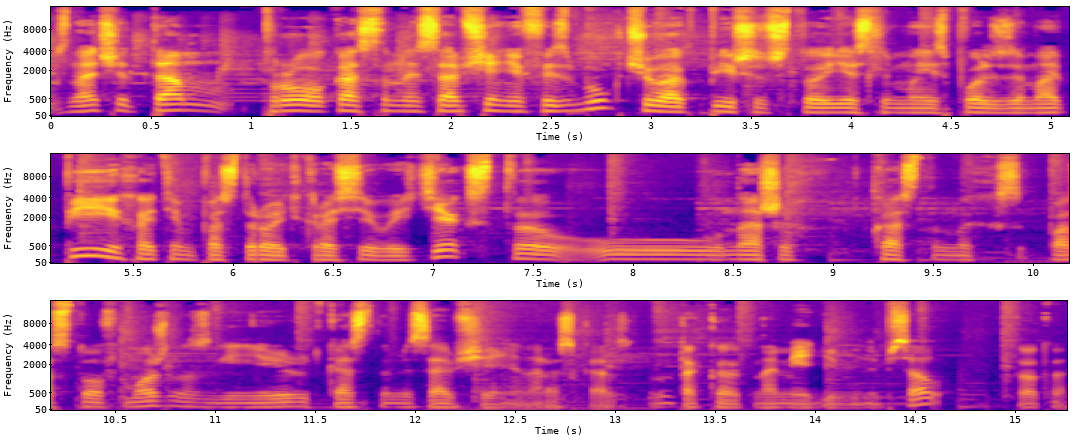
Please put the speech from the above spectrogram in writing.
Значит, там про кастомные сообщения в Facebook чувак пишет, что если мы используем API и хотим построить красивый текст, у наших кастомных постов можно сгенерировать кастомные сообщения на рассказ. Ну, такое вот на медиуме написал кто-то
